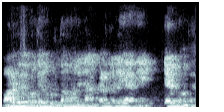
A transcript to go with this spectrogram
ಮಾಡಬೇಕು ಅಂತ ಹೇಳ್ಬಿಟ್ಟು ತಮ್ಮಲ್ಲಿ ನಾನು ಕಳಕಳಿಯಾಗಿ ಕೇಳ್ಕೊಳ್ತೇನೆ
